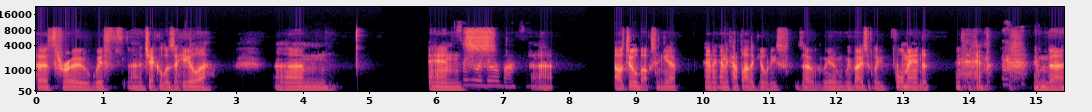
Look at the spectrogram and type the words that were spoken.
her through with uh, Jekyll as a healer. Um, and So you were dual boxing. uh, I was dual boxing, yeah, and, and a couple other guildies. So we, we basically four manned it. and and uh,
